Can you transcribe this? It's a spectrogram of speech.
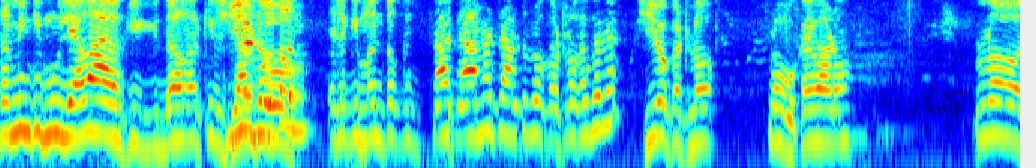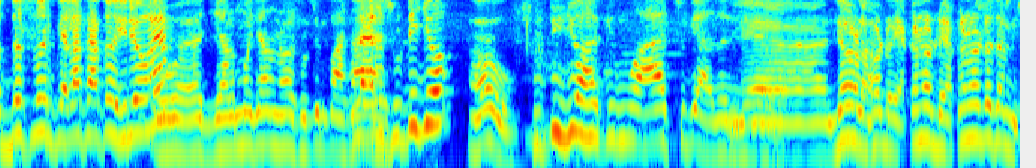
જમીન કી હું લેવા આવ્યો કે દહ વર્ષ કે એટલે કે મન તો કે ના ચાલતો પેલો કટલો ખબર ને ચિયો કઠલો પેલો ઓકાઈ વાળો પેલો દસ વર્ષ પેલા થતો હીરો હે? જેલમાં જાવ નવા શૂટિંગ પાસ એટલે છૂટી ગયો હવ. છૂટી ગયો હે કે હું આ જ છું કે આઝાદી લે, હડો એકનો હડો એકનો હડો તમે.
